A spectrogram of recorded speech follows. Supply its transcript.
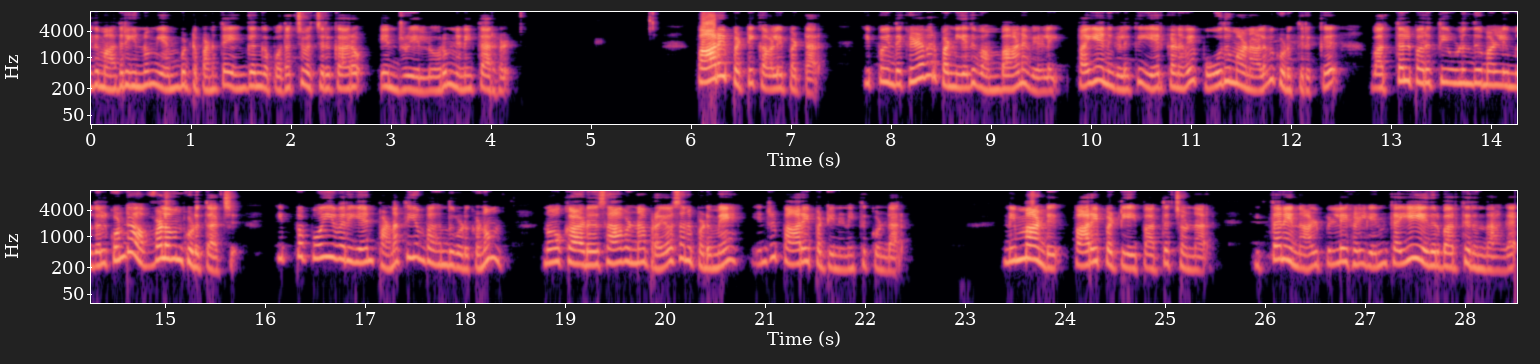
இது மாதிரி இன்னும் எம்புட்டு பணத்தை எங்கெங்க புதைச்சு வச்சிருக்காரோ என்று எல்லோரும் நினைத்தார்கள். பாறைப்பட்டி கவலைப்பட்டார். இப்போ இந்த கிழவர் பண்ணியது வம்பான வேலை. பையன்களுக்கு ஏற்கனவே போதுமான அளவு கொடுத்திருக்கு. வத்தல் பருத்தி உளுந்து மல்லி முதல் கொண்டு அவ்வளவும் கொடுத்தாச்சு. இப்ப போய் இவர் ஏன் பணத்தையும் பகிர்ந்து கொடுக்கணும்? நோக்காடு சாவண்ணா பிரயோசனப்படுமே என்று பாறைப்பட்டி நினைத்துக் கொண்டார். நிம்மாண்டு பாறைப்பட்டியை பார்த்து சொன்னார். இத்தனை நாள் பிள்ளைகள் என் கையை எதிர்பார்த்து இருந்தாங்க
